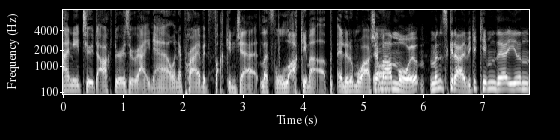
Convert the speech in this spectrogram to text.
I need two doctors right now in a private fucking jet. Let's lock him up. Eller om hun Ja, sånn men han må jo Men skrev ikke Kim det i den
